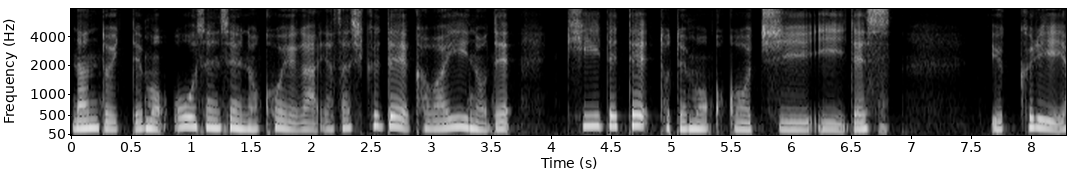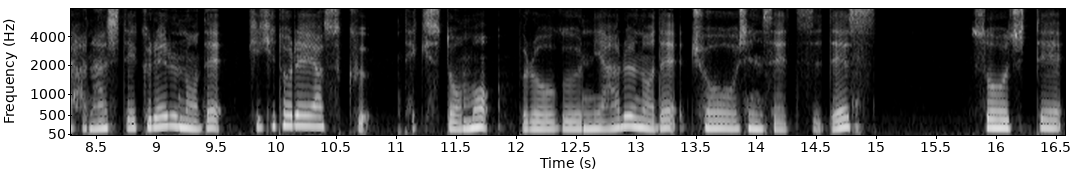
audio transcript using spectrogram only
なんといっても王先生の声が優しくて可愛いので聞いててとても心地いいです。ゆっくり話してくれるので聞き取れやすくテキストもブログにあるので超親切です。総じて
